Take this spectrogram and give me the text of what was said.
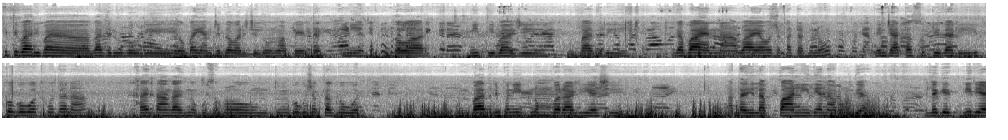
किती भारी बा बाजरी उगवली. हो बाई आमच्या गवारीचे दोन वापे त्यात मी गवार मेथी भाजी बाजरी. या बायांना बाया होत्या सात आठ नऊ त्यांची आता सुट्टी झाली. इतकं गवत होतं ना. काय सांगायचं नको सगळं तुम्ही बघू शकता गवत. बाजरी पण एक नंबर आली अशी. आता हिला पाणी देणार उद्या लगेच इरिया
